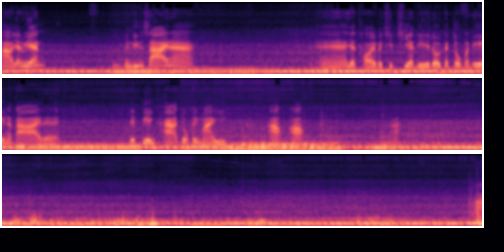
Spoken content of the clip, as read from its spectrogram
อ้าวยันเวียน เป็นดินทรายนะแหมจะถอยไปเฉียดๆดีจะโดนกระจกกันเองอะตายเลย ได้เปลี่ยนขากระจกให้ใหม่อีก อ้าวอ้าวอะอะ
